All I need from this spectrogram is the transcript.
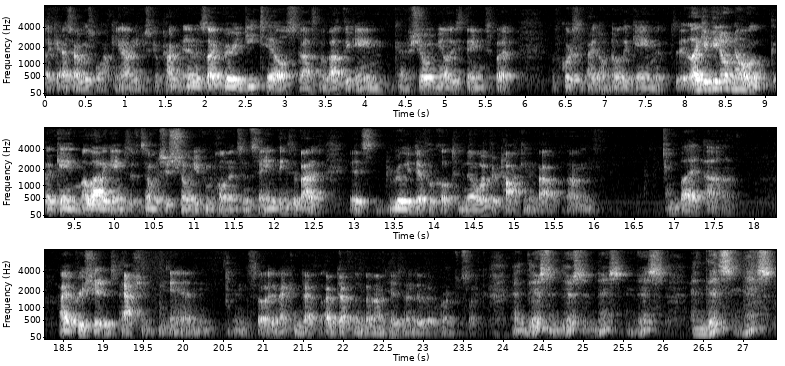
like as I was walking out, he just kept talking, and it was like very detailed stuff about the game, kind of showing me all these things. But of course, if I don't know the game, it, like if you don't know a, a, game, a lot of games, if someone's just showing you components and saying things about it, it's really difficult to know what they're talking about. Um, but uh, I appreciate his passion, and and so and I can def- I've definitely been on his end of it, where I'm just like, and this and this and this and this and this and this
